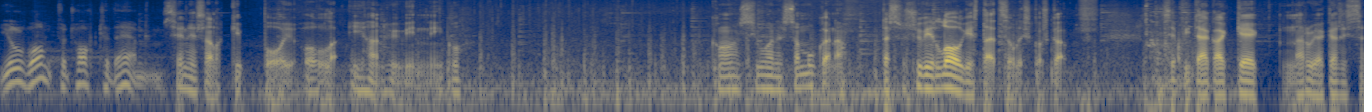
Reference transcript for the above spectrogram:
You'll want to talk to them. Senesalkki voi olla ihan hyvin niinku kansijuonessa mukana. Tässä on hyvin loogista, että se olisi, koska se pitää kaikkea naruja käsissä.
